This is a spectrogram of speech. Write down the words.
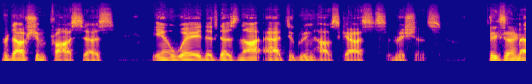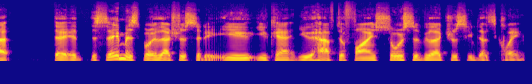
production process in a way that does not add to greenhouse gas emissions. Exactly. the, the same is for electricity. You, you can, you have to find source of electricity that's clean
